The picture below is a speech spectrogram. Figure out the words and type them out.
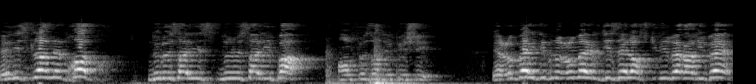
Et l'islam est propre, ne le, salit pas en faisant des péchés. Et Ubayd ibn Umar disait lorsque l'hiver arrivait,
